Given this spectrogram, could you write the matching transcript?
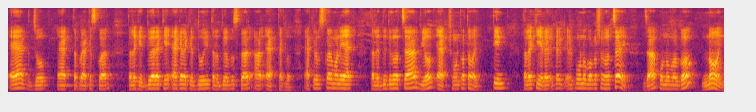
এক যোগ এক, তারপর এক স্কোয়ার, তাহলে কি দুই আর একে একের একে দুই, তাহলে দুই স্কোয়ার আর এক থাকল। একের স্কোয়ার মানে এক, তাহলে দুই দুগুণ চার বিয়োগ এক, সমান কত হয়? তিন। তাহলে কি এটা এটা- পূর্ণবর্গ সংখ্যা হচ্ছে যা পূর্ণবর্গ নয়।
